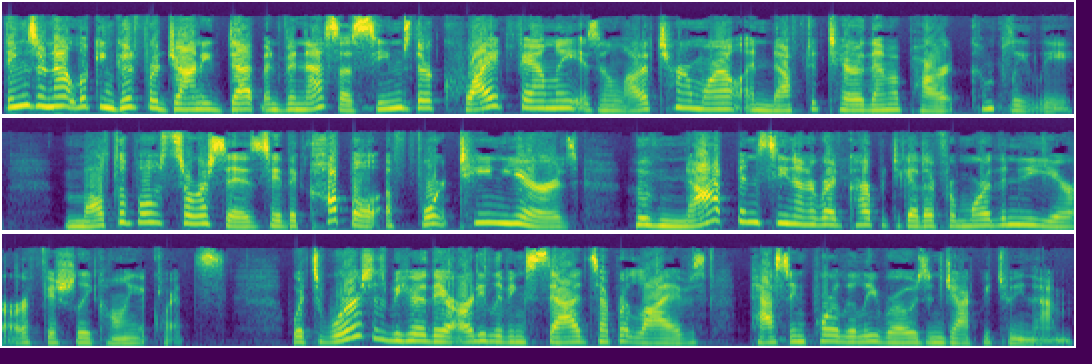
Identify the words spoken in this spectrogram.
things are not looking good for Johnny Depp and Vanessa. Seems their quiet family is in a lot of turmoil, enough to tear them apart completely. Multiple sources say the couple of 14 years who've not been seen on a red carpet together for more than a year are officially calling it quits. What's worse is we hear they are already living sad, separate lives, passing poor Lily Rose and Jack between them.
